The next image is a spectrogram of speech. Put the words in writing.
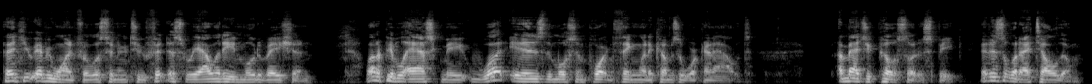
Thank you, everyone, for listening to Fitness, Reality, and Motivation. A lot of people ask me, what is the most important thing when it comes to working out? A magic pill, so to speak. And this is what I tell them.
